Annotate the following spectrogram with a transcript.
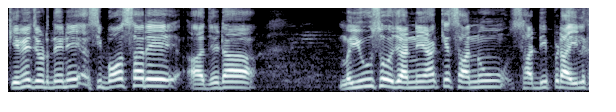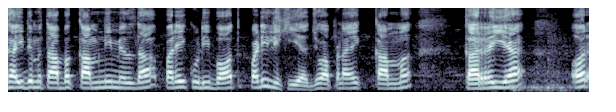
ਕਿਵੇਂ ਜੁੜਦੇ ਨੇ? ਅਸੀਂ ਬਹੁਤ ਸਾਰੇ ਅ, ਜਿਹੜਾ ਮਯੂਸ ਹੋ ਜਾਂਦੇ ਆ ਕਿ ਸਾਨੂੰ ਸਾਡੀ ਪੜ੍ਹਾਈ ਲਿਖਾਈ ਦੇ ਮੁਤਾਬਕ ਕੰਮ ਨਹੀਂ ਮਿਲਦਾ ਪਰ ਇਹ ਕੁੜੀ ਬਹੁਤ ਪੜ੍ਹੀ ਲਿਖੀ ਹੈ ਜੋ ਆਪਣਾ ਇਹ ਕੰਮ ਕਰ ਰਹੀ ਹੈ। ਔਰ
